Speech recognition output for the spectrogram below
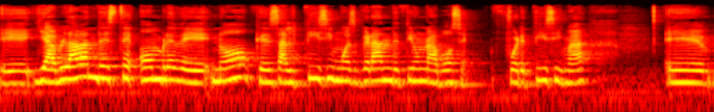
eh, y hablaban de este hombre de, ¿no? Que es altísimo, es grande, tiene una voz fuertísima. Eh,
